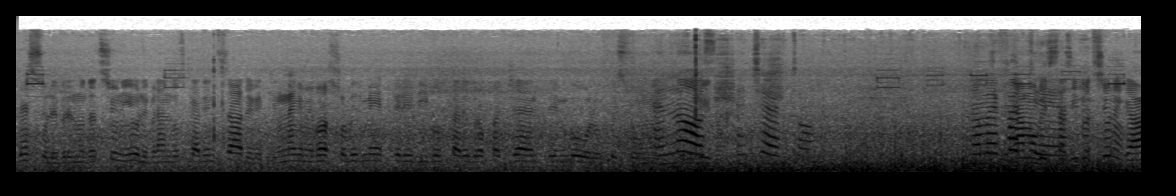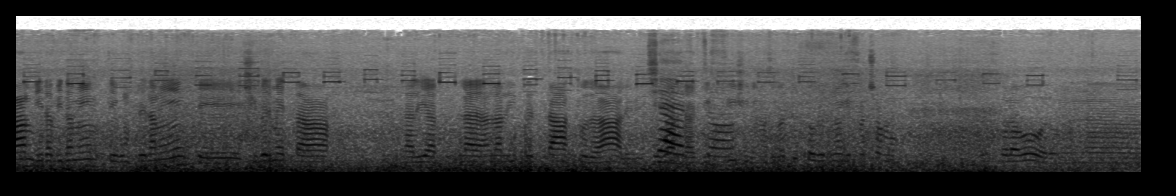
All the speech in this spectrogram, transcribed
adesso le prenotazioni io le prendo scadenzate perché non è che mi posso permettere di portare troppa gente in volo in questo momento. Eh no, capito? eh, certo. No, ma infatti... Speriamo che questa situazione cambi rapidamente, completamente e ci permetta la, la- la libertà totale, perché guarda è Certo. difficile, ma soprattutto per noi che facciamo questo lavoro, non,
